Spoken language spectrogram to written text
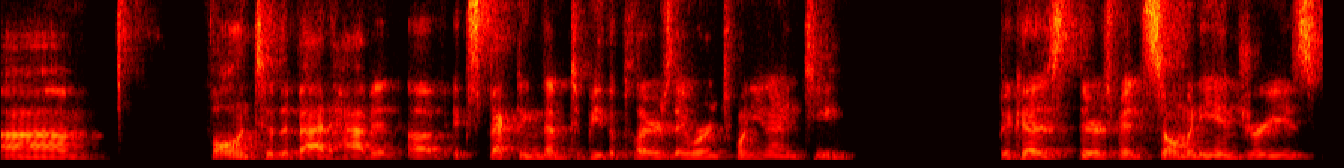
um, fall into the bad habit of expecting them to be the players they were in 2019 because there's been so many injuries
